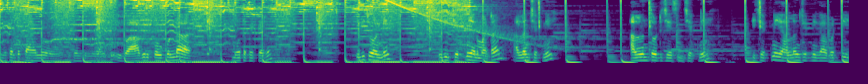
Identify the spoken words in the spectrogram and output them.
ఎందుకంటే ప్యాన్ ఉంటుంది కాబట్టి ఇవి ఆవిరి పోకుండా మూత పెట్టారు. ఇది చూడండి. ఇది చట్నీ అనమాట అల్లం చట్నీ. అల్లంతో చేసిన చట్నీ. ఈ చట్నీ అల్లం చట్నీ కాబట్టి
